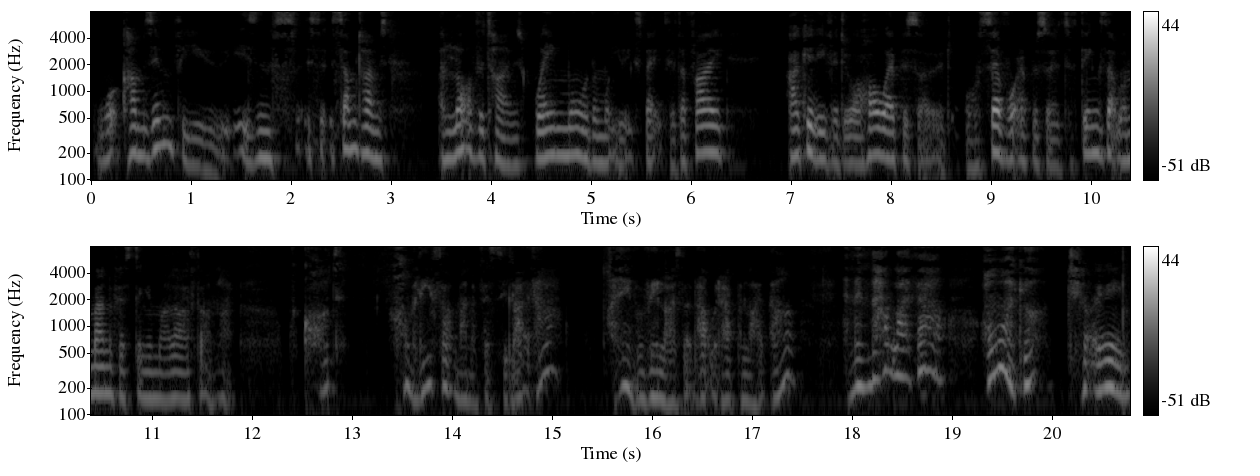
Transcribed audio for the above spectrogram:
what comes in for you isn't sometimes, a lot of the times, way more than what you expected. If I I could either do a whole episode or several episodes of things that were manifesting in my life that I'm like, oh my God, I can't believe that manifested like that. I didn't even realize that that would happen like that. And then that like that. Oh my God. Do you know what I mean?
